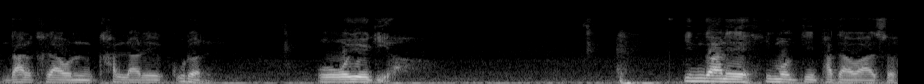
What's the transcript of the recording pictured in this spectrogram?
날카로운 칼날의 꿀은 오욕이여. 인간의 이 몸뚱이 받아와서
